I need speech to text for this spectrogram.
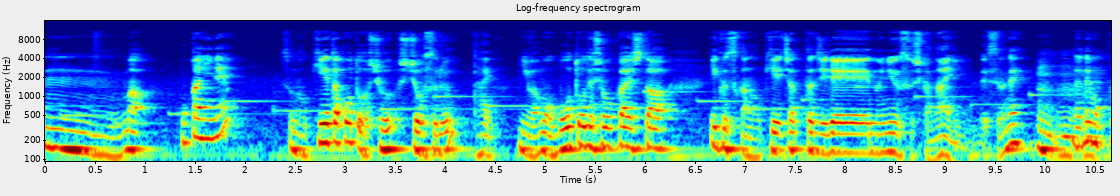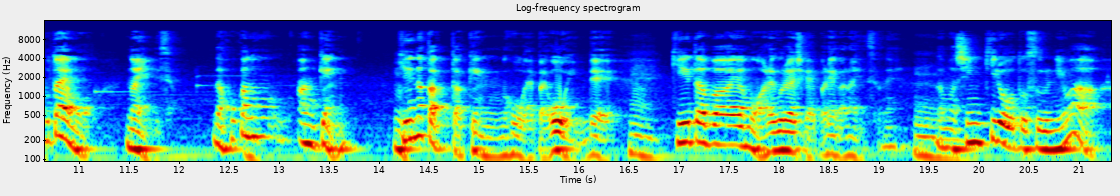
うん、まあ、他にね、その消えたことを主主張するはい。にはもう冒頭で紹介したいくつかの消えちゃった事例のニュースしかないんですよね。うんうんうんでも答えもないんですよ。だ他の案件、消えなかった件の方がやっぱり多いんで、うん。消えた場合はもうあれぐらいしかやっぱ例がないんですよね。うんだからまあ蜃気楼とするには、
